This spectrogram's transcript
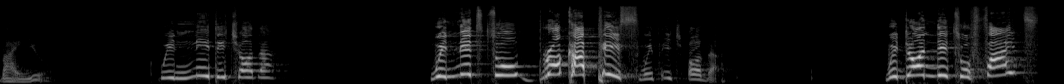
by you. We need each other. We need to broker peace with each other. We don't need to fight.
